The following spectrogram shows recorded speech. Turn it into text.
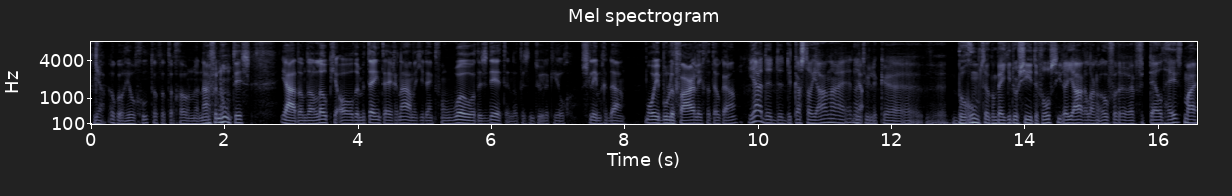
ja. ook wel heel goed dat het er gewoon uh, naar vernoemd is. Ja, dan, dan loop je al er meteen tegenaan dat je denkt van wow, wat is dit? En dat is natuurlijk heel slim gedaan. Mooie boulevard ligt het ook aan. Ja, de, de, de Castellana, hè, natuurlijk uh, beroemd ook een beetje door Sier de Vos, die daar jarenlang over uh, verteld heeft. Maar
